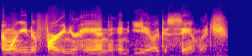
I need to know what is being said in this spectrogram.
I want you to fart in your hand and eat it like a sandwich.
